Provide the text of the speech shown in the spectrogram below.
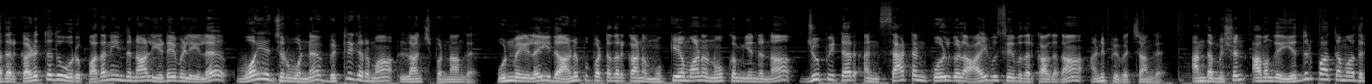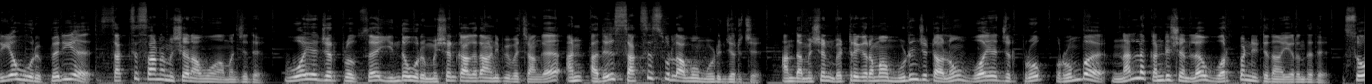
அதற்கு அடுத்தது ஒரு பதினைந்து நாள் இடைவெளியில வாயேஜர் ஒன்னை வெற்றிகரமா லான்ச் பண்ணாங்க. உண்மையில இது அனுப்பப்பட்டதற்கான முக்கியமான நோக்கம் என்னன்னா ஜூபிட்டர் அண்ட் சாட்டன் கோள்களை ஆய்வு செய்வதற்காக தான் அனுப்பி வச்சாங்க. அந்த மிஷன் அவங்க எதிர்பார்த்த மாதிரியே ஒரு பெரிய சக்சஸான மிஷனாகவும் அமைஞ்சது. ஓயஜர் ப்ரோப்ஸை இந்த ஒரு மிஷனுக்காக தான் அனுப்பி வச்சாங்க. அண்ட் அது சக்சஸ்ஃபுல்லாகவும் முடிஞ்சிருச்சு. அந்த மிஷன் வெற்றிகரமா முடிஞ்சிட்டாலும் ஓயஜர் ப்ரோப் ரொம்ப நல்ல கண்டிஷன்ல ஒர்க் பண்ணிட்டு தான் இருந்தது. ஸோ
